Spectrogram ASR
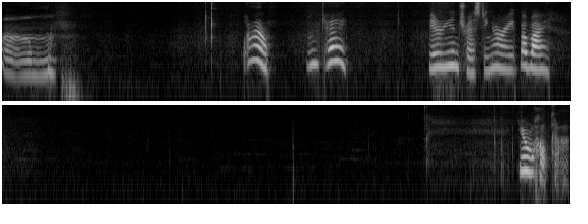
Wow. Um. Wow. Okay. Very interesting. All right. Bye bye. You're welcome.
